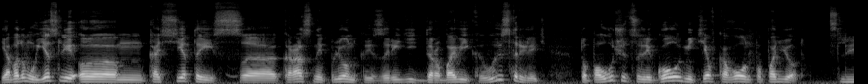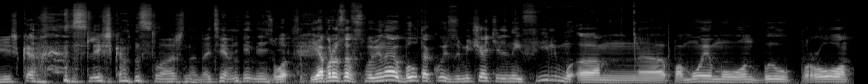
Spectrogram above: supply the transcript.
я подумал, если э, кассетой с э, красной пленкой зарядить дробовик и выстрелить, то получится ли голыми те, в кого он попадет? Слишком, слишком сложно, но тем не менее. Я просто вспоминаю, был такой замечательный фильм, э, э, по-моему, он был про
